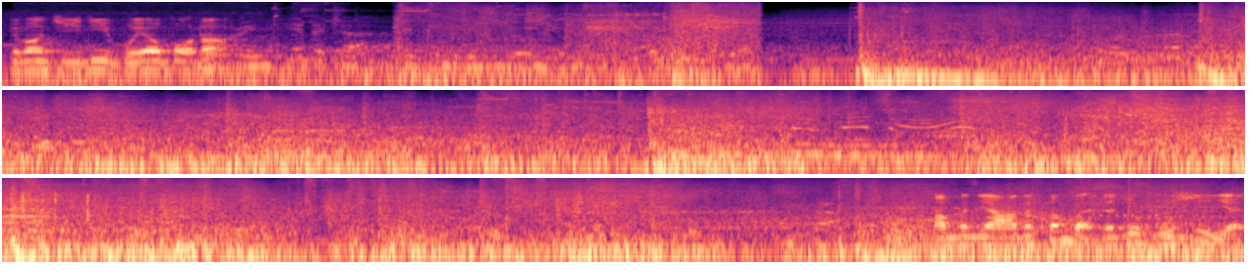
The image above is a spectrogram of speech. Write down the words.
别往基地不要爆炸！他们家的根本这就不是人，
